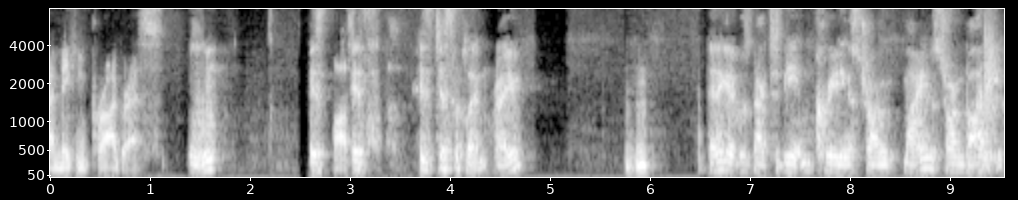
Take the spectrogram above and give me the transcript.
i'm making progress It's Awesome. it's it's discipline, right? Mhm. I think it goes back to being creating a strong mind, a strong body.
